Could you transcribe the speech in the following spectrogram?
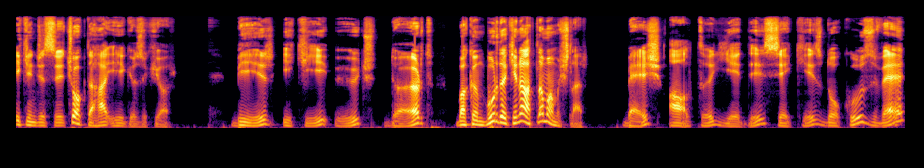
İkincisi çok daha iyi gözüküyor. 1, 2, 3, 4. Bakın buradakini atlamamışlar. 5, 6, 7, 8, 9 ve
